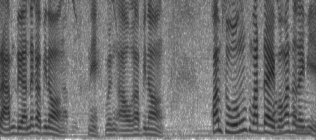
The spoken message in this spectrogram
13 เดือนนะครับพี่น้องครับนี่นี่เบิ่งเอาครับพี่น้อง ความสูงวัดได้ประมาณเท่าไหร่พี่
